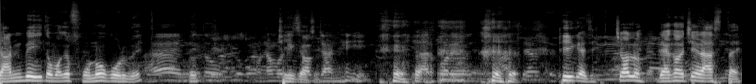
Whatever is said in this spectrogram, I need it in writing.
জানবেই তোমাকে ফোনও করবে। হ্যাঁ ঠিক আছে। তারপরে ঠিক আছে চলো দেখা হচ্ছে রাস্তায়।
